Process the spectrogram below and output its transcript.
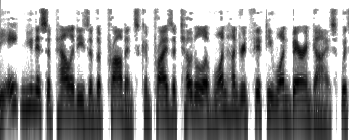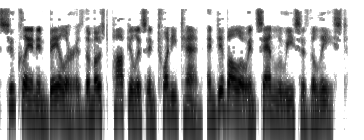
the eight municipalities of the province comprise a total of 151 barangays, with Suclayan in Baler as the most populous in 2010, and Dibalo in San Luis as the least.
